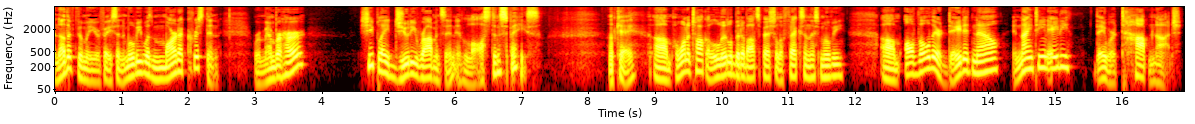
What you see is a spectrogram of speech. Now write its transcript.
Another familiar face in the movie was Marta Kristen. Remember her? She played Judy Robinson in Lost in Space. Okay, um, I want to talk a little bit about special effects in this movie. Um, although they're dated now, in 1980, they were top notch.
